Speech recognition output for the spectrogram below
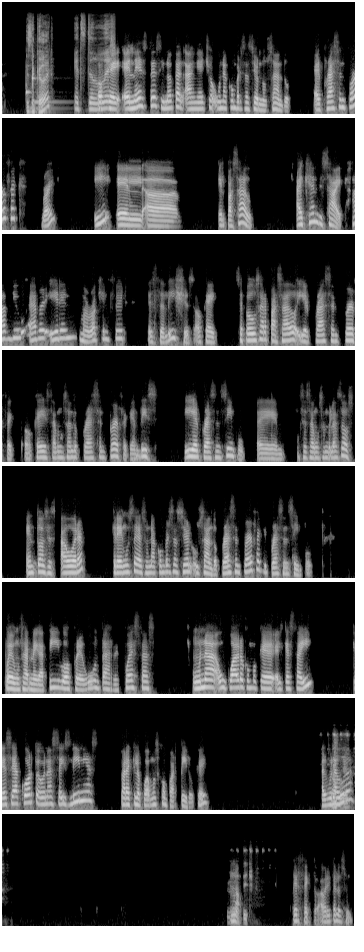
Is it good? It's delicious. Ok, en este, si notan, han hecho una conversación usando el present perfect, right? Y el, ah, el pasado. I can decide. Have you ever eaten Moroccan food? It's delicious. Ok. Se puede usar pasado y el present perfect. Ok. Estamos usando present perfect en this. Y el present simple. eh, se están usando las dos. Entonces, ahora, creen ustedes una conversación usando present perfect y present simple. Pueden usar negativos, preguntas, respuestas. Una, un cuadro como que el que está ahí, que sea corto de unas seis líneas para que lo podamos compartir, ¿ok? ¿Alguna duda? No, No. Perfecto, ahorita lo subo.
